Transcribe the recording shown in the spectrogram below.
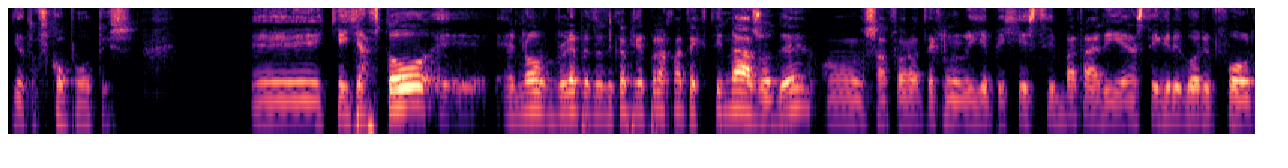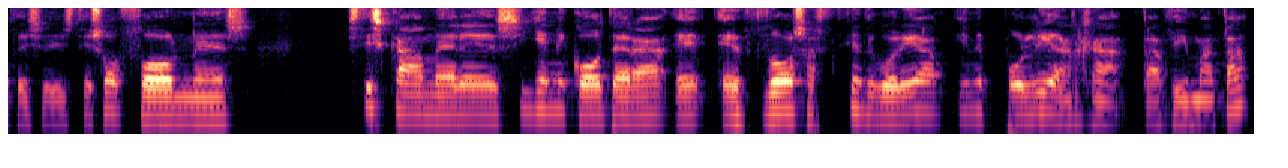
για το σκοπό της. Ε, και γι' αυτό, ε, ενώ βλέπετε ότι κάποια πράγματα εκτινάζονται όσον αφορά τεχνολογία, π.χ. στην μπαταρία, στη γρήγορη φόρτιση, στις οθόνες, στις κάμερες, γενικότερα, ε, εδώ σε αυτή την κατηγορία είναι πολύ αργά τα βήματα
